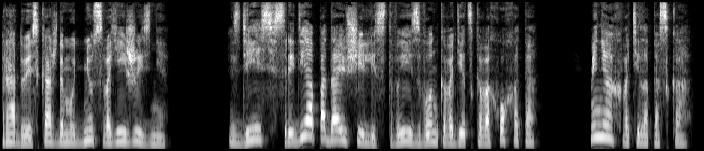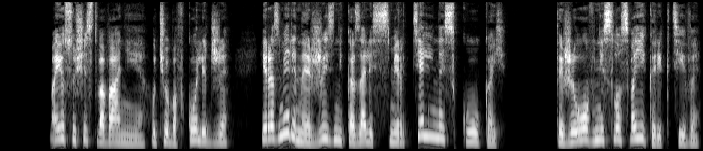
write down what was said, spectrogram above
радуясь каждому дню своей жизни. Здесь, среди опадающей листвы и звонкого детского хохота, меня охватила тоска. Мое существование, учеба в колледже и размеренная жизнь казались смертельной скукой. ТЖО внесло свои коррективы,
